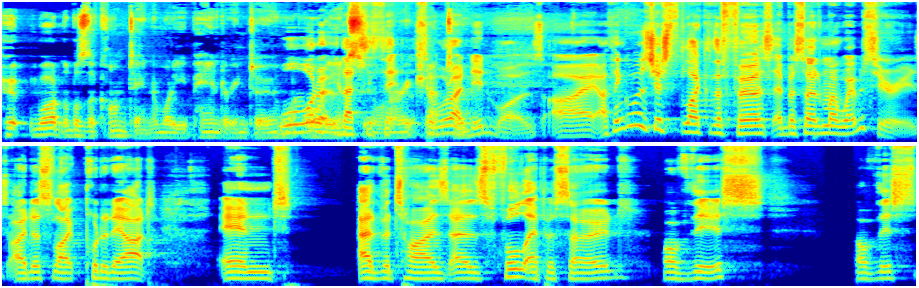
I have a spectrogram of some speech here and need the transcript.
who, what was the content and what are you pandering to? well, What what that's the thing. So what I did was I I think it was just like the first episode of my web series. I just like put it out and advertised as full episode of this of this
